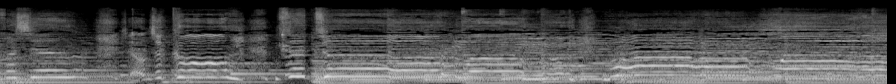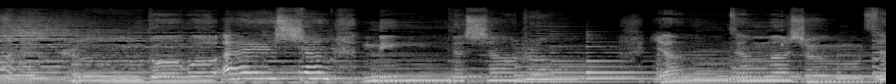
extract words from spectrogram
发现笑着哭最痛。如果我爱上你的笑容，要怎么收藏？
